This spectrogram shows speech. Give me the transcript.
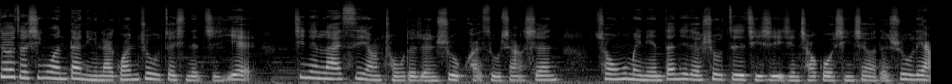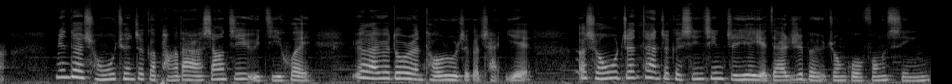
最后一则新闻带您来关注最新的职业。近年来，饲养宠物的人数快速上升，宠物每年登记的数字其实已经超过新生儿的数量。面对宠物圈这个庞大的商机与机会，越来越多人投入这个产业，而宠物侦探这个新兴职业也在日本与中国风行。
